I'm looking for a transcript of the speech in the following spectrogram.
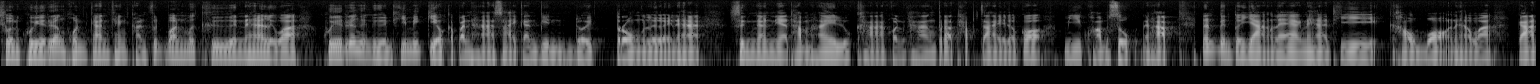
ชวนคุยเรื่องผลการแข่งขันฟุตบอลเมื่อคืนนะฮะหรือว่าคุยเรื่องอื่นๆ ที่ไม่เกี่ยวกับปัญหาสายการบินโดยตรงเลยนะฮะซึ่งนั่นเนี่ยทำให้ลูกค้าค่อนข้างประทับใจแล้วก็มีความสุขนะครับ นั่นเป็นตัวอย่างแรกนะฮะที่เขาบอกนะฮะว่าการ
